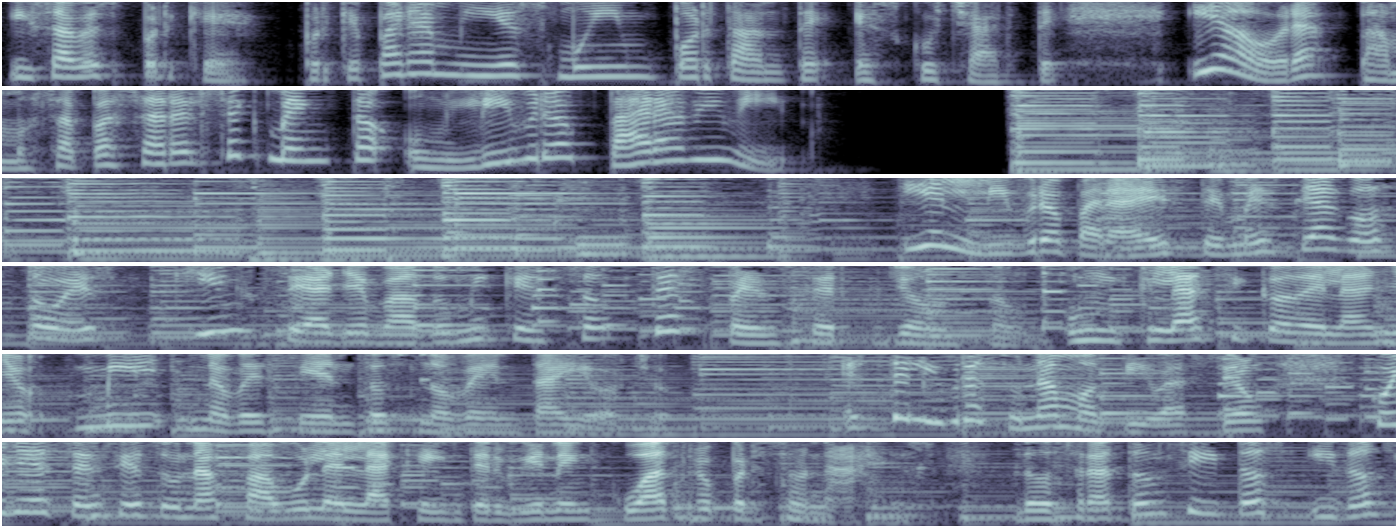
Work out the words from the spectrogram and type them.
¿Y sabes por qué? Porque para mí es muy importante escucharte. Y ahora vamos a pasar al segmento Un libro para vivir. Y el libro para este mes de agosto es ¿Quién se ha llevado mi queso? de Spencer Johnson, un clásico del año 1998. Este libro es una motivación cuya esencia es una fábula en la que intervienen cuatro personajes, dos ratoncitos y dos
